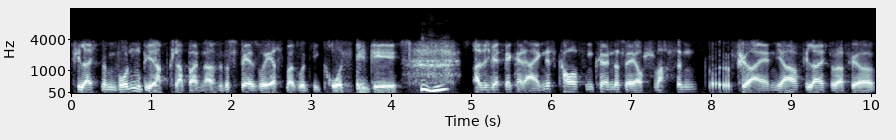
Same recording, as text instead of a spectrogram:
vielleicht mit dem Wohnmobil abklappern. Also das wäre so erstmal so die große Idee. Mhm. Also ich werde mir kein eigenes kaufen können, das wäre ja auch Schwachsinn äh, für ein Jahr vielleicht oder für,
